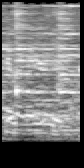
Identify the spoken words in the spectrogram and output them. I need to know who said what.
Speaker 1: Hello.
